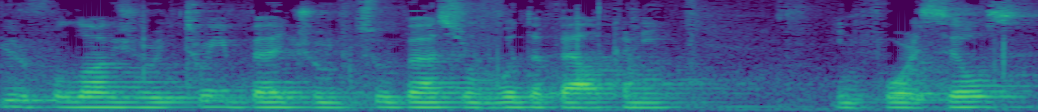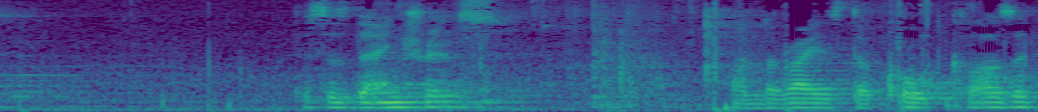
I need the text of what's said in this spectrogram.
Beautiful luxury three bedroom, two bathroom with a balcony in Forest Hills. This is the entrance. On the right is the coat closet.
